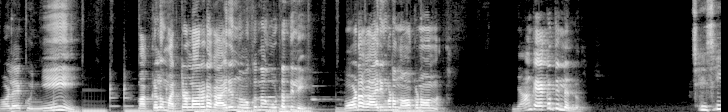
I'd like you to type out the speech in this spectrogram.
മോളെ കുഞ്ഞീ മക്കൾ മറ്റുള്ളവരുടെ കാര്യം നോക്കുന്ന കൂട്ടത്തിലേ മോടെ കാര്യം കൂടെ നോക്കണമെന്ന് ഞാൻ കേൾക്കത്തില്ലല്ലോ ചേച്ചി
